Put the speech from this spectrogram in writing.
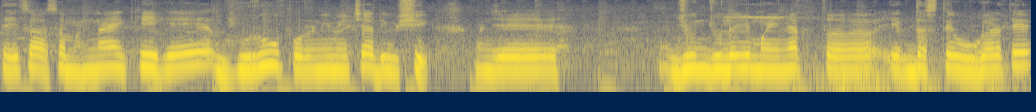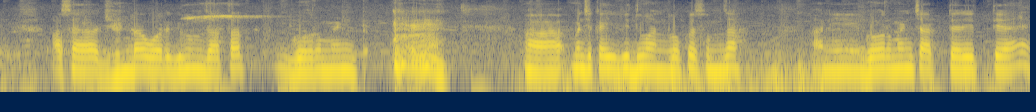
त्याचं असं म्हणणं आहे की हे गुरुपौर्णिमेच्या दिवशी म्हणजे जून जुलै महिन्यात एकदाच ते उघडते असा झेंडा वर घेऊन जातात. गव्हर्मेंट म्हणजे काही विद्वान लोक समजा आणि गव्हर्मेंटच्या अखत्यारीत ते आहे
